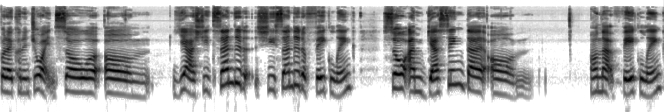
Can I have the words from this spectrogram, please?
but I couldn't join. So, um, yeah, she sent it, she sent it a fake link. So I'm guessing that, um, on that fake link,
